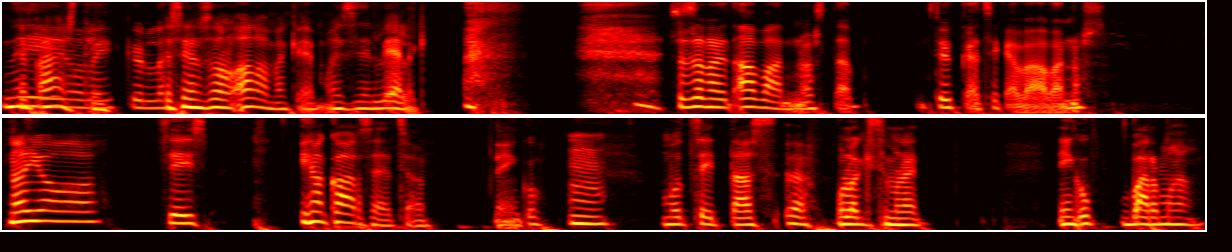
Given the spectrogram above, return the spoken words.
Me Niin päästiin. oli, kyllä. Ja siinä on alamäkeä, mä olisin siellä vieläkin. Sä sanoit avannosta. Tykkäät käydä avannossa? No joo, siis ihan karseet se on. Niin kuin. Mm. Mutta sitten taas, mullakin semmoinen, niin kuin varmaan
